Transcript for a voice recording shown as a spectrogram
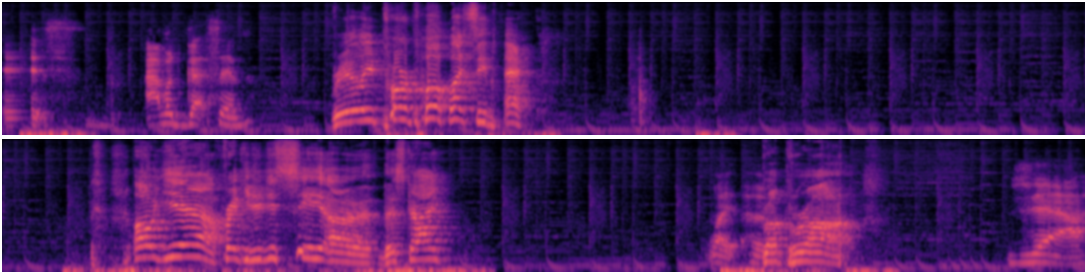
one. It's Aaron gets in. Really? Purple? I see that. oh yeah, Frankie, did you see uh this guy? Wait, who? Bruh bruh. Yeah.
